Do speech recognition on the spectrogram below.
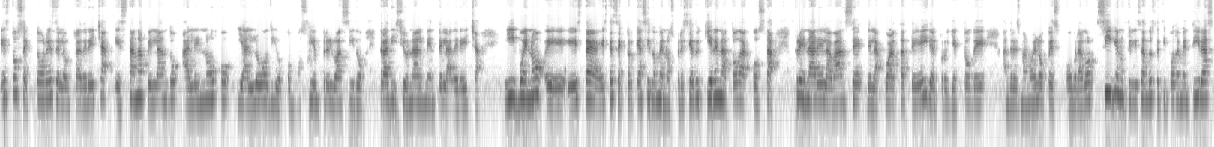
estos sectores de la ultraderecha están apelando al enojo y al odio, como siempre lo ha sido tradicionalmente la derecha. Y bueno, eh, este sector que ha sido menospreciado y quieren a toda costa frenar el avance de la cuarta T y del proyecto de Andrés Manuel López Obrador, siguen utilizando este tipo de mentiras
